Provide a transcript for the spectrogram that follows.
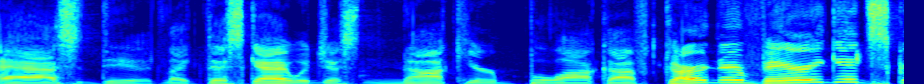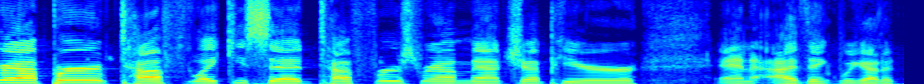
ass dude. Like this guy would just knock your block off. Gardner, very good scrapper. Tough, like you said, tough first round matchup here. And I think we got a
